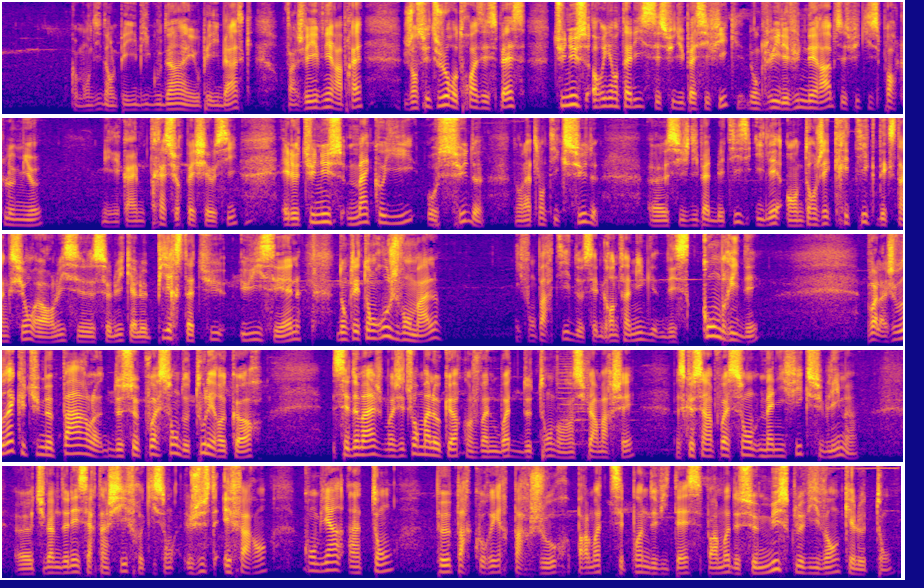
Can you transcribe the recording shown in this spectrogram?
comme on dit dans le pays bigoudin et au pays basque. Enfin, je vais y venir après. J'en suis toujours aux trois espèces. Tunus orientalis, c'est celui du Pacifique. Donc lui, il est vulnérable, c'est celui qui se porte le mieux. Mais il est quand même très surpêché aussi. Et le Tunus makoyi, au sud, dans l'Atlantique Sud, euh, si je ne dis pas de bêtises, il est en danger critique d'extinction. Alors lui, c'est celui qui a le pire statut UICN. Donc les thons rouges vont mal. Ils font partie de cette grande famille des scombridés. Voilà, je voudrais que tu me parles de ce poisson de tous les records. C'est dommage, moi j'ai toujours mal au cœur quand je vois une boîte de thon dans un supermarché, parce que c'est un poisson magnifique, sublime. Euh, tu vas me donner certains chiffres qui sont juste effarants. Combien un thon peut parcourir par jour? Parle-moi de ses pointes de vitesse, parle-moi de ce muscle vivant qu'est le thon.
